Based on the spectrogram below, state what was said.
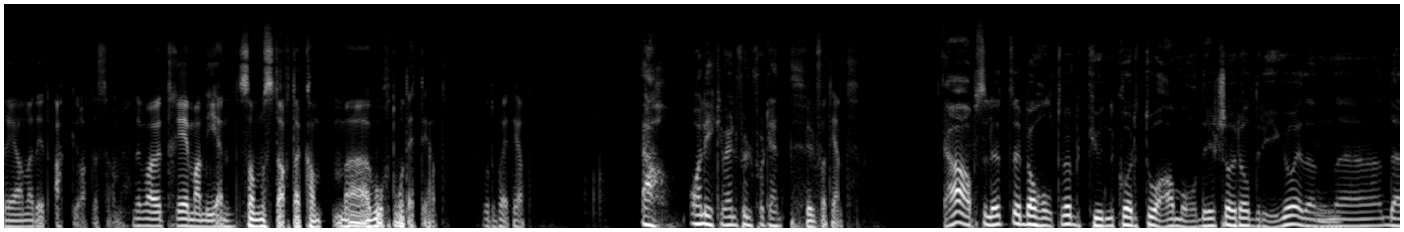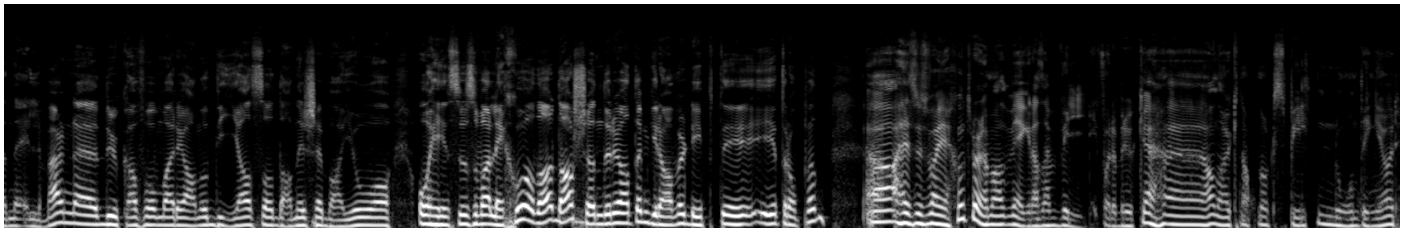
Real Madrid akkurat det samme. Det var jo tre mann igjen som starta kampen bort borte mot Etihad. Borte på Etihad. Ja, og allikevel fullfortjent. Fullt fortjent. Ja, absolutt. Beholdt vel kun Courtois, Modric og Rodrigo i den, mm. den elveren. Eh, Duka for Mariano Diaz og Dani Ceballo og, og Jesus Vallejo. Og da, da skjønner du at de graver dypt i, i troppen. Ja, Jesus Vallejo tror jeg de har vegra seg veldig for å bruke. Eh, han har jo knapt nok spilt noen ting i år.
